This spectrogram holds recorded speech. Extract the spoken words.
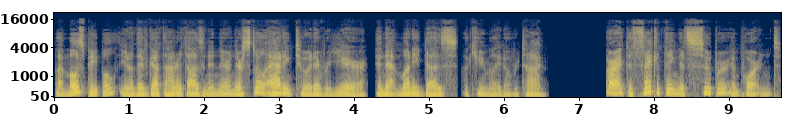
But most people, you know, they've got the 100,000 in there and they're still adding to it every year and that money does accumulate over time. All right, the second thing that's super important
